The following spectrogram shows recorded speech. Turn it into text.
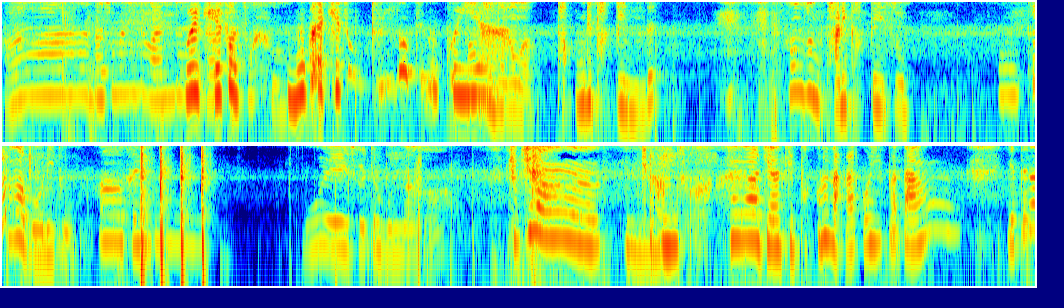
아, 나 순간 이동 안 돼. 왜 나 계속, 다쳤어. 뭐가 계속 눌러지는 거야. 잠깐만. 바, 우리 밖에 있는데? 선준 발이 밖에 있어. 형아 머리도. 아 살려줘. 뭐해? 절대로 못 나가. 죽지 마. 안 죽어. 형아 그냥 집 밖으로 나가고 싶었다. 얘들아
